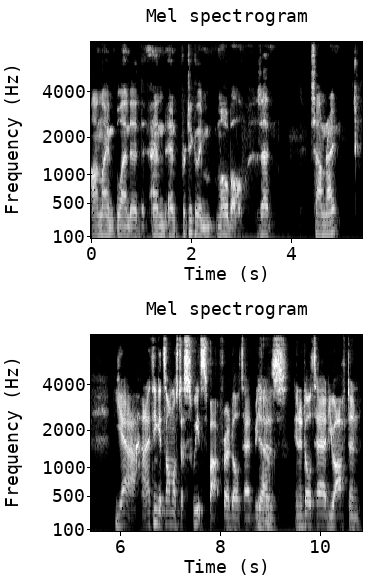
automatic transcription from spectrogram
online blended and and particularly mobile. Does that sound right? Yeah, and I think it's almost a sweet spot for adult ed because yeah. in adult ed you often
